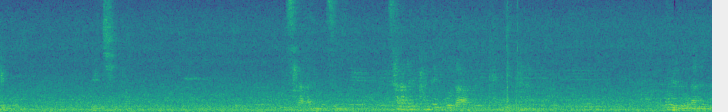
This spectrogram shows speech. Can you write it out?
행복, 사랑하는 것은 사랑을 받는 보다 오늘도 나는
